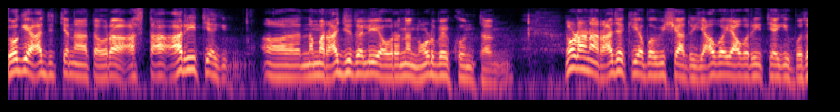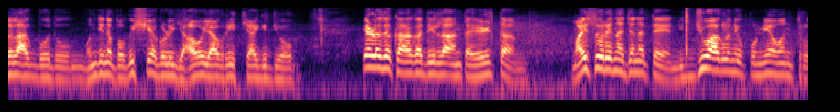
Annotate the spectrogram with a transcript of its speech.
ಯೋಗಿ ಆದಿತ್ಯನಾಥ್ ಅವರ ಆ ಸ್ಥಾ ಆ ರೀತಿಯಾಗಿ ನಮ್ಮ ರಾಜ್ಯದಲ್ಲಿ ಅವರನ್ನು ನೋಡಬೇಕು ಅಂತ. ನೋಡೋಣ, ರಾಜಕೀಯ ಭವಿಷ್ಯ ಅದು ಯಾವ ಯಾವ ರೀತಿಯಾಗಿ ಬದಲಾಗ್ಬೋದು, ಮುಂದಿನ ಭವಿಷ್ಯಗಳು ಯಾವ ಯಾವ ರೀತಿಯಾಗಿದೆಯೋ ಹೇಳೋದಕ್ಕಾಗೋದಿಲ್ಲ ಅಂತ ಹೇಳ್ತಾ ಮೈಸೂರಿನ ಜನತೆ, ನಿಜವಾಗ್ಲೂ ನೀವು ಪುಣ್ಯವಂತರು.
